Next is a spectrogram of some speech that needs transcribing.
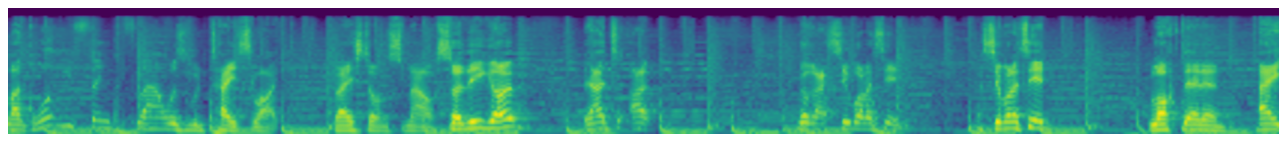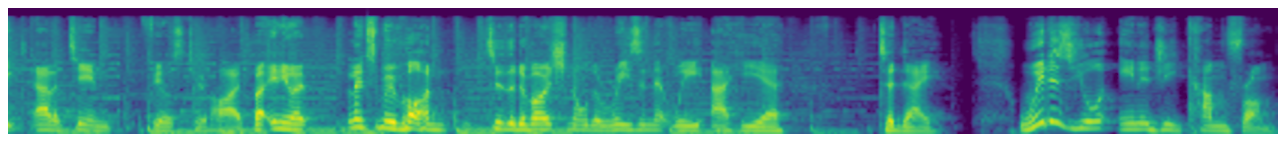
like what you think flowers would taste like based on smell. So there you go. That's I, Look, I see what I said. I see what I said. Lock that in. 8 out of 10 feels too high. But anyway, let's move on to the devotional, the reason that we are here today. Where does your energy come from?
